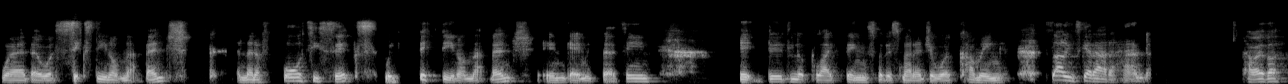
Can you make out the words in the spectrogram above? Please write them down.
where there were 16 on that bench, and then a 46 with 15 on that bench in game week 13. It did look like things for this manager were coming, starting to get out of hand. However,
